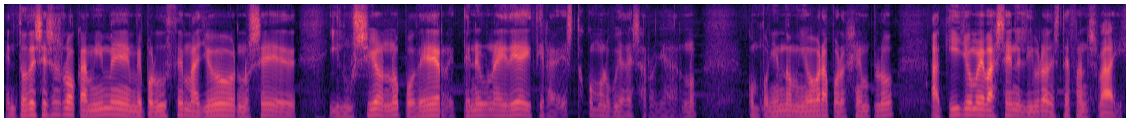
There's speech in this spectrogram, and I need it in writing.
Entonces eso es lo que a mí me, me produce mayor, no sé, ilusión, ¿no? Poder tener una idea y decir, "A ver, ¿esto cómo lo voy a desarrollar, ¿no? Componiendo mi obra, por ejemplo, aquí yo me basé en el libro de Stefan Zweig,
